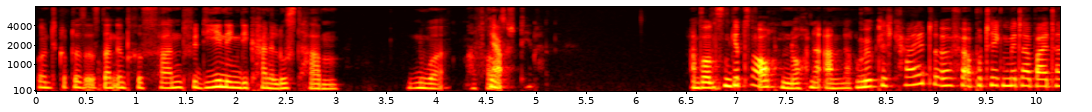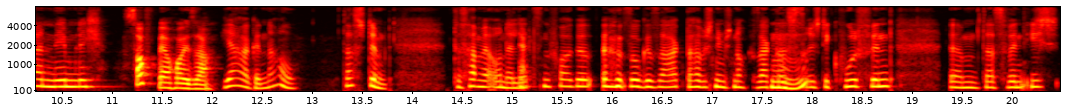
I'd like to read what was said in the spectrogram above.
und ich glaube, das ist dann interessant für diejenigen, die keine Lust haben, nur mal vorzustehen. Ja. Ansonsten gibt es auch noch eine andere Möglichkeit äh, für Apothekenmitarbeiter, nämlich Softwarehäuser. Ja, genau. Das stimmt. Das haben wir auch in der letzten Folge äh, so gesagt. Da habe ich nämlich noch gesagt, mhm. dass ich es mhm. richtig cool finde, ähm, dass wenn ich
